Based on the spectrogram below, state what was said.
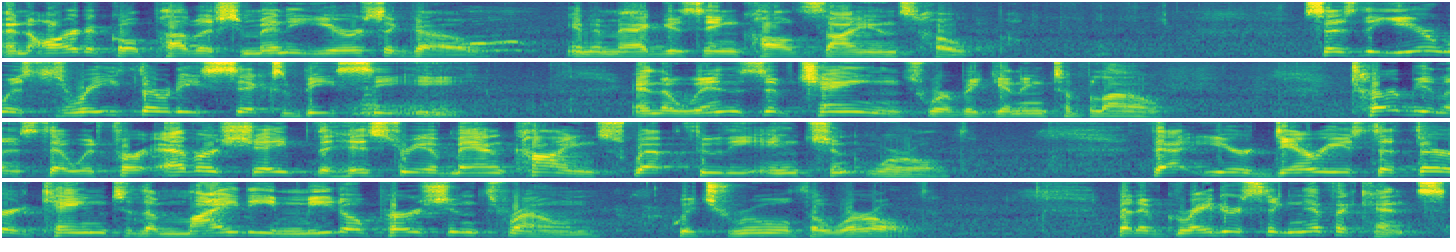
an article published many years ago in a magazine called Zion's Hope. Says the year was 336 BCE, and the winds of change were beginning to blow. Turbulence that would forever shape the history of mankind swept through the ancient world. That year, Darius III came to the mighty Medo Persian throne, which ruled the world. But of greater significance,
